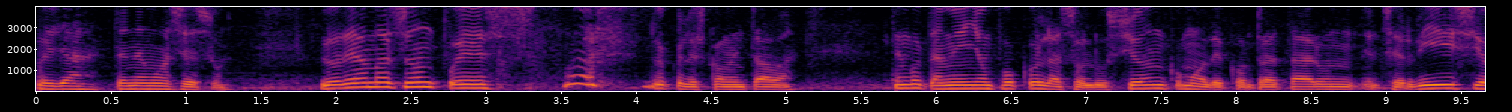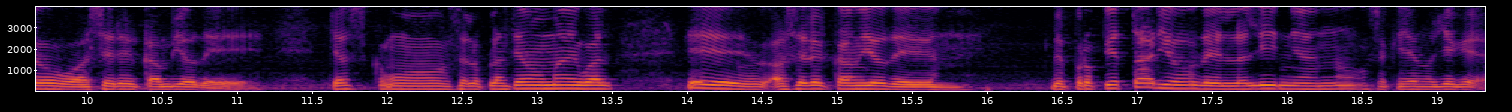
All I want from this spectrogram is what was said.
pues ya, tenemos eso. Lo de Amazon, pues, ah, es lo que les comentaba. Tengo también ya un poco la solución como de contratar un, el servicio o hacer el cambio de, ya es como se lo plantea mamá igual, eh, hacer el cambio de, de, propietario de la línea, ¿no? O sea, que ya no llegue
